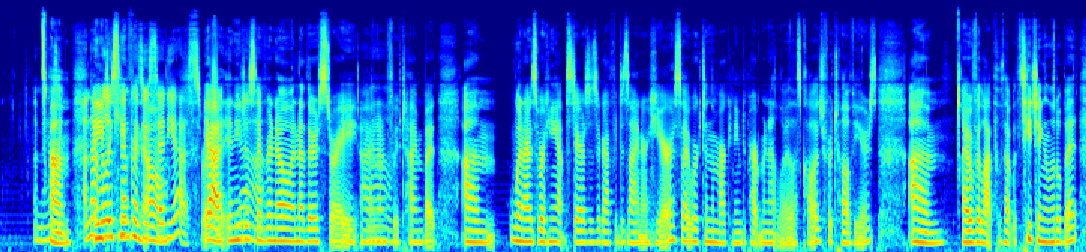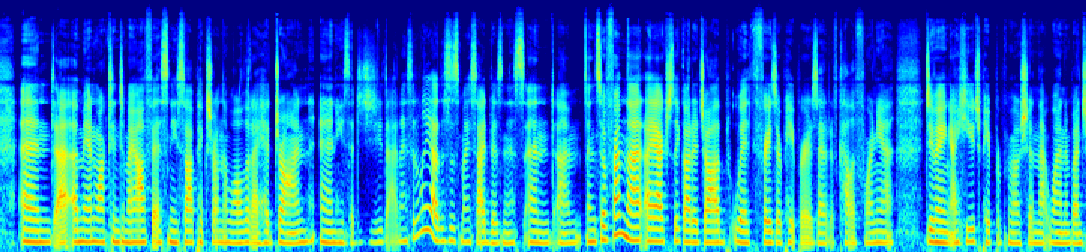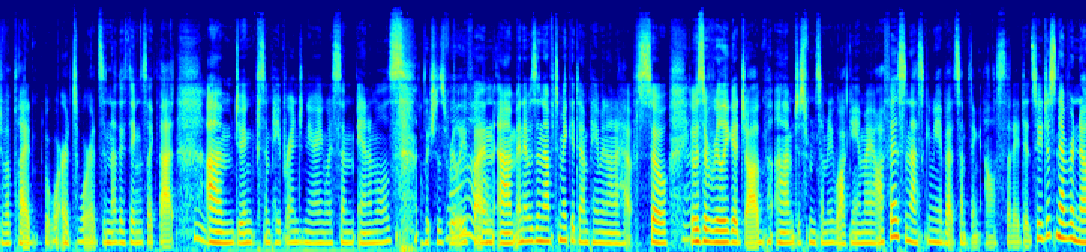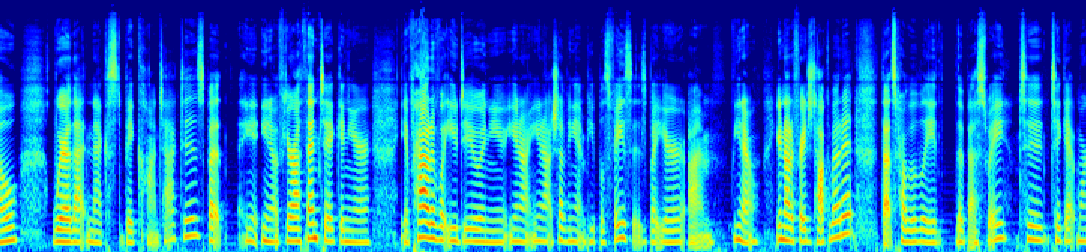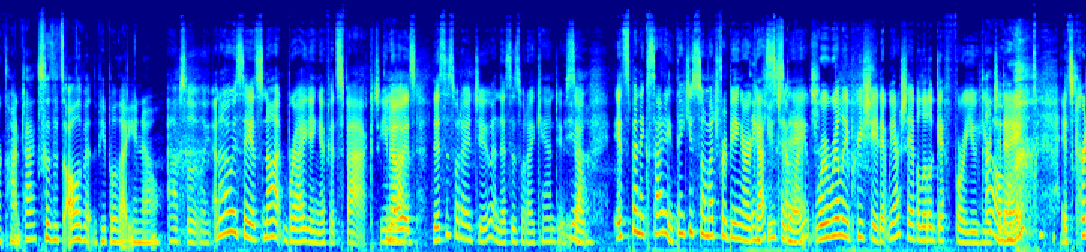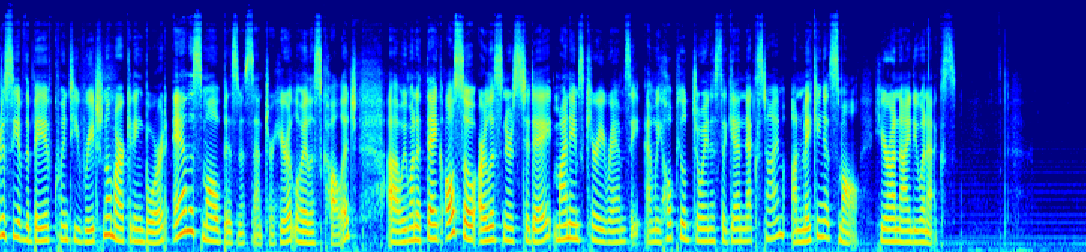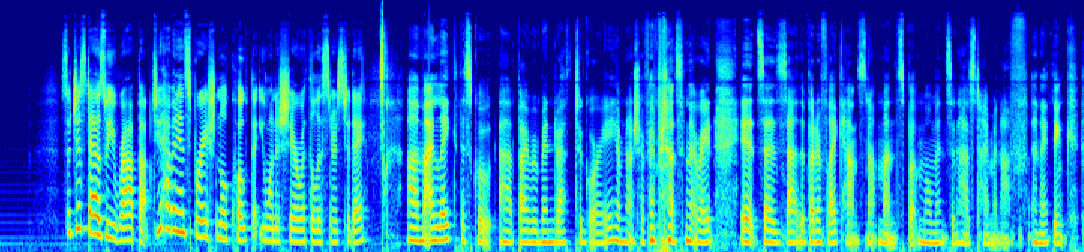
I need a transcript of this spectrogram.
Amazing. Um, and that and really came because you said yes, right? Yeah, and you just never know. Another story. I don't know if we have time, but um, when I was working upstairs as a graphic designer here, so I worked in the marketing department at Loyalist College for 12 years. Um, I overlapped with that with teaching a little bit. And uh, a man walked into my office and he saw a picture on the wall that I had drawn. And he said, Did you do that? And I said, Well, yeah, this is my side business. And, um, and so from that, I actually got a job with Fraser Papers out of California doing a huge paper promotion that won a bunch of applied arts awards and other things like that. Um, doing some paper engineering with some animals, which was really fun. Um, and it was enough to make a down payment on a house. So it was a really good job um, just from somebody walking in my office and asking me about something else that I did. So you just never know where that next big contact is. But you, you know, if you're authentic and you're you're proud of what you do and you you're not you're not shoving it in people's faces, but you're um, you know you're not afraid to talk about it. That's probably the best way to to get more contacts because it's all about the people that you know. Absolutely. And I always say it's not bragging if it's fact. You know, Yeah. it's this is what I do and this is what I can do. Yeah. So it's been exciting. Thank you so much for being our Thank guest so today. much. We really appreciate it. We actually have a little gift for you here Oh. today. it's courtesy of the Bay of Quinte Regional Marketing Board and the Small Business Center here at Loyalist College. Uh, we want to thank also our listeners today. My name's Kerry Ramsay, and we hope you'll join us again next time on Making It Small here on 91X. So, just as we wrap up, do you have an inspirational quote that you want to share with the listeners today? Um, I like this quote uh, by Rabindranath Tagore. I'm not sure if I'm pronouncing that right. It says, uh, "The butterfly counts not months but moments and has time enough." And I think,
